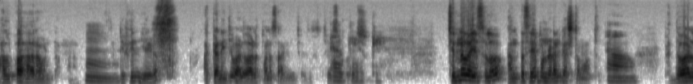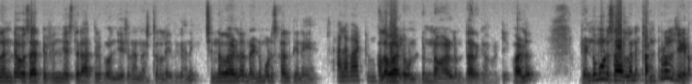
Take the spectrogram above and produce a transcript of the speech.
అల్పాహారం అంటాం మనం. టిఫిన్ చేయడం అక్కడి నుంచి వాళ్ళు వాళ్ళు కొనసాగించే ఓకే చేసుకోవచ్చు. ఓకే చిన్న వయసులో అంతసేపు ఉండడం కష్టం అవుతుంది. పెద్దవాళ్ళు అంటే ఒకసారి టిఫిన్ చేస్తే రాత్రి భోజనం చేసినా నష్టం లేదు కానీ చిన్నవాళ్ళు రెండు మూడు సార్లు తినే అలవాటు. అలవాటు ఉంటున్న వాళ్ళు ఉంటారు కాబట్టి వాళ్ళు రెండు మూడు సార్లని కంట్రోల్ చేయడం.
